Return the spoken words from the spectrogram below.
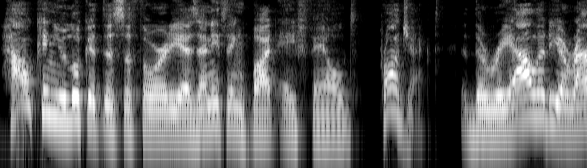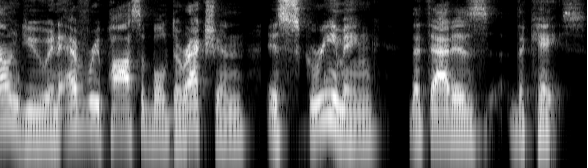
how can you look at this authority as anything but a failed project? The reality around you in every possible direction is screaming that that is the case.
